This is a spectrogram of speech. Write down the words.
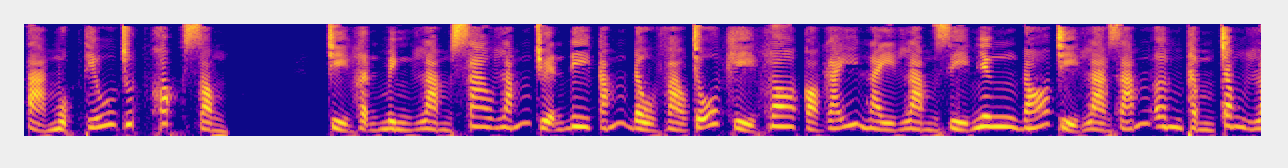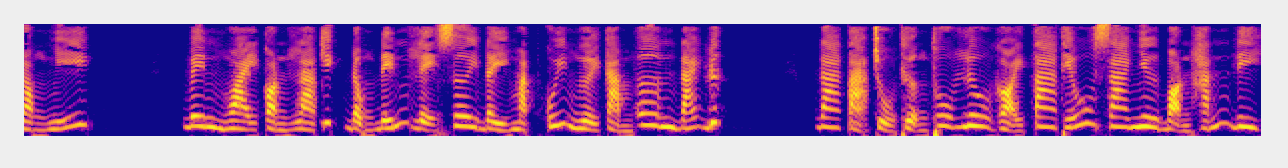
tả mục thiếu chút khóc sòng. Chỉ hận mình làm sao lắm chuyện đi cắm đầu vào chỗ khỉ ho cò gáy này làm gì nhưng đó chỉ là dám âm thầm trong lòng nghĩ. Bên ngoài còn là kích động đến lệ rơi đầy mặt quý người cảm ơn đái đức. Đa tạ chủ thượng thu lưu gọi ta thiếu ra như bọn hắn đi.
